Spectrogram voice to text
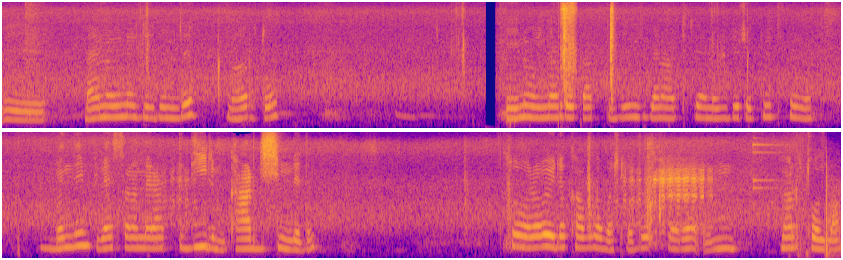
Ee, ben oyuna girdiğimde Naruto yeni oyundan tek attı. Ben artık yani video çekmek istemiyorum. Ben dedim ki ben sana meraklı değilim kardeşim dedim. Sonra öyle kavga başladı. Sonra hmm, Naruto'yla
